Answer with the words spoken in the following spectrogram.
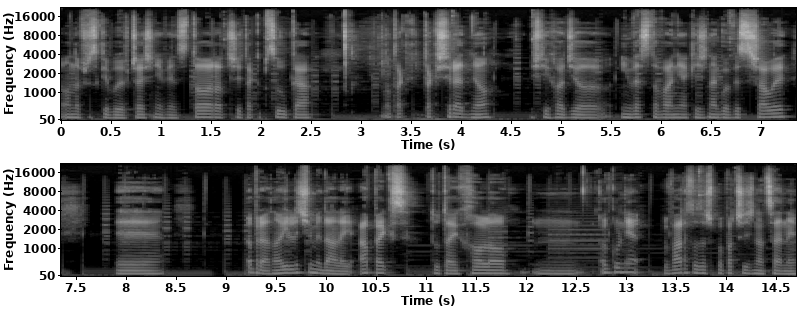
one wszystkie były wcześniej, więc to raczej ta kapsułka, no tak, tak średnio, jeśli chodzi o inwestowanie, jakieś nagłe wystrzały. Y, dobra, no i lecimy dalej. Apex, tutaj Holo. Mm, ogólnie warto też popatrzeć na ceny.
